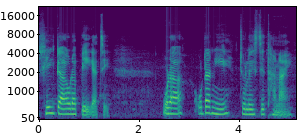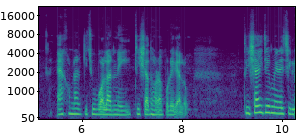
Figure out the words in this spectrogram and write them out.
সেইটা ওরা পেয়ে গেছে। ওরা ওটা নিয়ে চলে এসছে থানায়। এখন আর কিছু বলার নেই, তৃষা ধরা পড়ে গেল। তৃষাই যে মেরেছিল,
